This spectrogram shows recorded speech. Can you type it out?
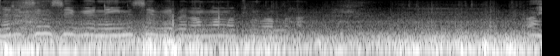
Neresini seviyor, neyini seviyor ben anlamadım vallahi. Ay.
